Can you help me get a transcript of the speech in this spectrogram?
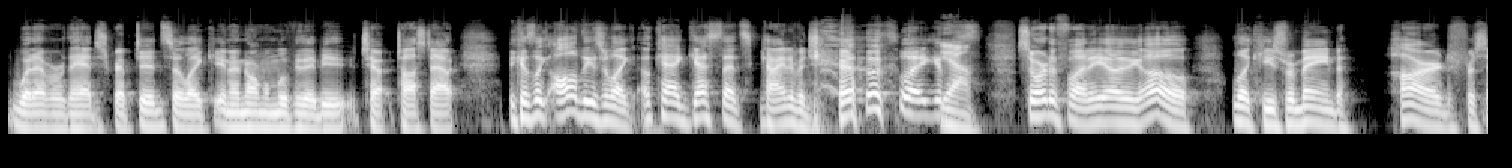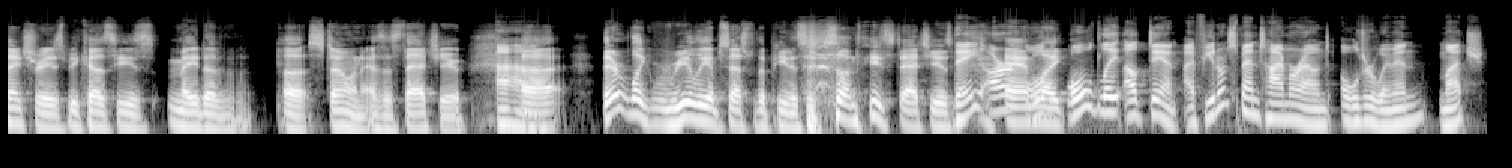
whatever they had scripted. So like in a normal movie, they'd be t- tossed out because like all of these are like, okay, I guess that's kind of a joke. like it's Yeah. sort of funny. Like, oh, look, he's remained hard for centuries because he's made of uh, stone as a statue. Uh-huh. Uh, they're like really obsessed with the penises on these statues. They are And, old, like- old late. Oh, Dan, if you don't spend time around older women much,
